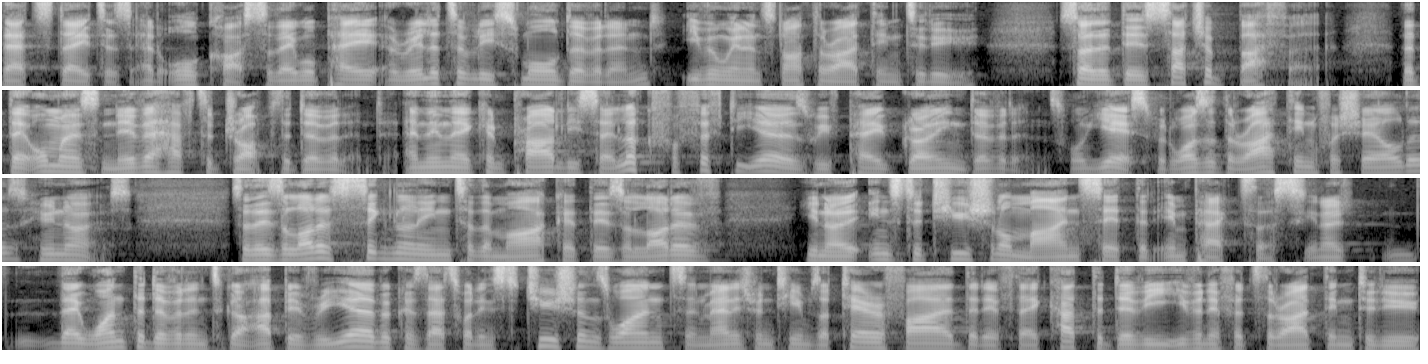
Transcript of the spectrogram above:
that status at all costs. So they will pay a relatively small dividend, even when it's not the right thing to do, so that there's such a buffer that they almost never have to drop the dividend. And then they can proudly say, look, for 50 years, we've paid growing dividends. Well, yes, but was it the right thing for shareholders? Who knows? So there's a lot of signaling to the market. There's a lot of you know, institutional mindset that impacts this. You know, they want the dividend to go up every year because that's what institutions want, and management teams are terrified that if they cut the divvy, even if it's the right thing to do,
